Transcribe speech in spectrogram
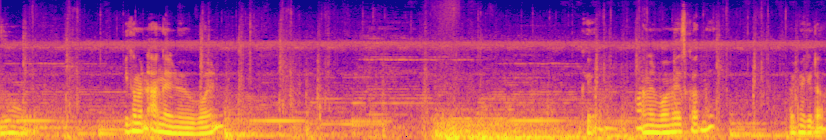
So. Hier kann man angeln, wenn wir wollen. Okay, angeln wollen wir jetzt gerade nicht. Hab ich mir gedacht.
